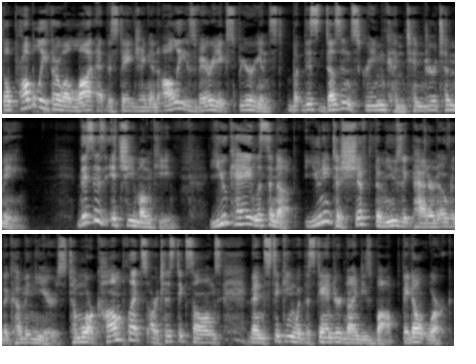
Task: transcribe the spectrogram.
They'll probably throw a lot at the staging, and Olly is very experienced, but this doesn't scream contender to me. This is Itchy Monkey. UK, listen up. You need to shift the music pattern over the coming years to more complex artistic songs than sticking with the standard 90s bop. They don't work.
